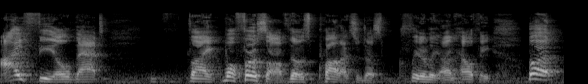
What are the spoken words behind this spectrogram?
I feel that, like, well, first off, those products are just clearly unhealthy, but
